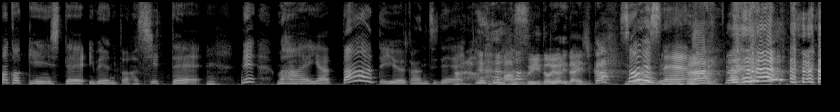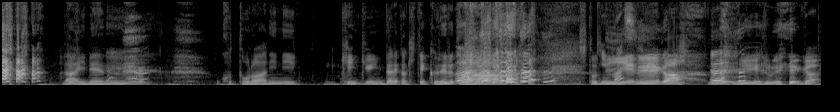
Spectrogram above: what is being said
まあ課金してイベント走って、うん。でわーいやったーっていう感じで。ーまあ 水道より大事か。そうですね。来年コトロアニに研究員誰か来てくれるかな。ちょっと DNA がね DNA が、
